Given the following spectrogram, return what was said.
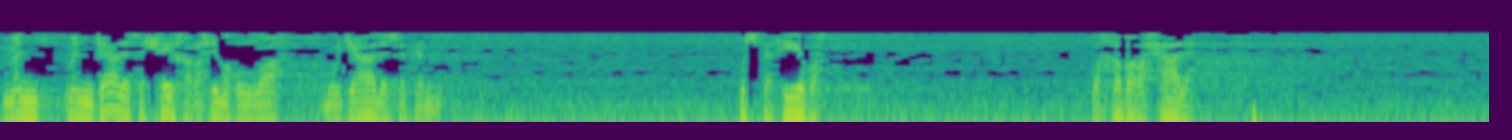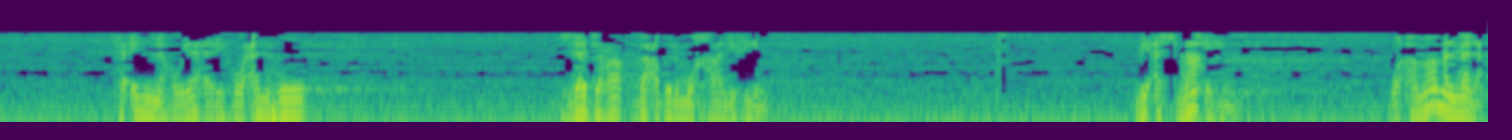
من من جالس الشيخ رحمه الله مجالسة مستفيضة وخبر حالة فإنه يعرف عنه زجر بعض المخالفين بأسمائهم. وأمام الملأ.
